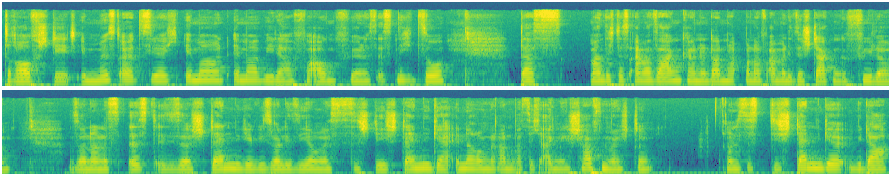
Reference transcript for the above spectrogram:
draufsteht. Ihr müsst euer Ziel euch immer und immer wieder vor Augen führen. Es ist nicht so, dass man sich das einmal sagen kann und dann hat man auf einmal diese starken Gefühle, sondern es ist diese ständige Visualisierung, es ist die ständige Erinnerung daran, was ich eigentlich schaffen möchte. Und es ist die ständige wieder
